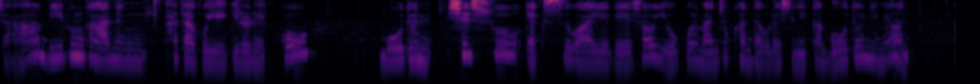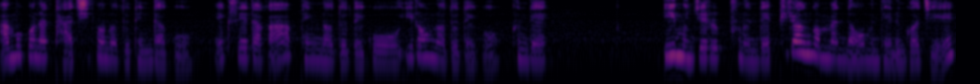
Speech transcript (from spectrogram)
자, 미분 가능하다고 얘기를 했고 모든 실수 x, y에 대해서 요걸 만족한다고 그랬으니까 모든이면 아무거나 다 집어넣어도 된다고. X에다가 100 넣어도 되고 1억 넣어도 되고. 근데 이 문제를 푸는데 필요한 것만 넣으면 되는 거지.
